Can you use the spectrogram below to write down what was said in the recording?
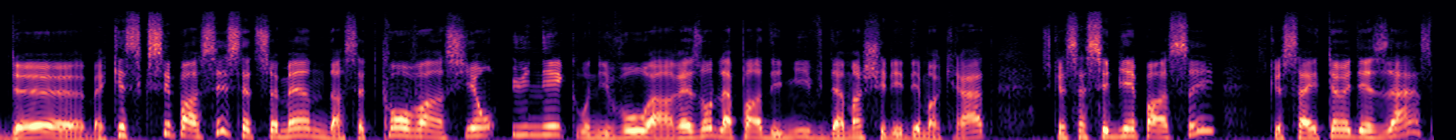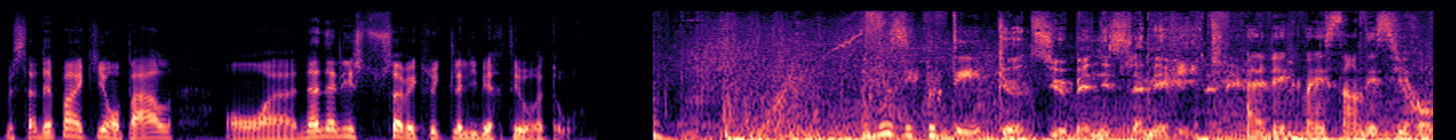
de ben, qu'est-ce qui s'est passé cette semaine dans cette convention unique au niveau, en raison de la pandémie, évidemment, chez les démocrates. Est-ce que ça s'est bien passé? Est-ce que ça a été un désastre? Mais ça dépend à qui on parle. On euh, analyse tout ça avec Luc La Liberté au retour. Vous écoutez Que Dieu bénisse l'Amérique avec Vincent Dessureau.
